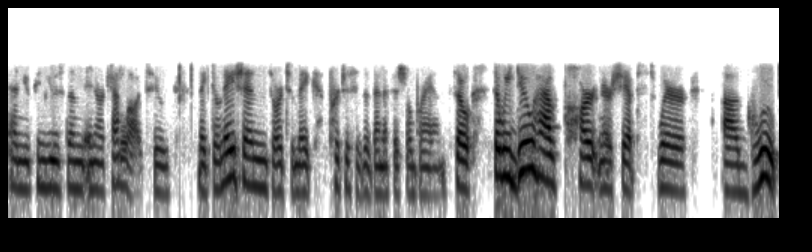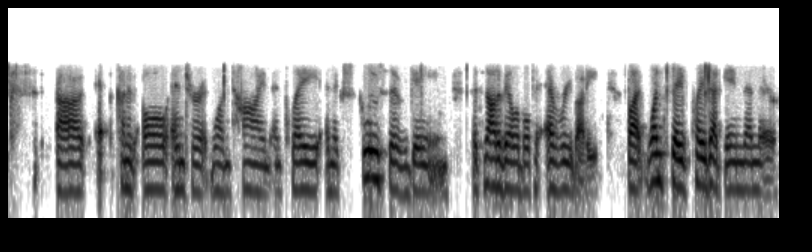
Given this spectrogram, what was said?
and you can use them in our catalog to make donations or to make purchases of beneficial brands. So, so we do have partnerships where uh, groups uh, kind of all enter at one time and play an exclusive game that's not available to everybody. But once they've played that game, then they're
